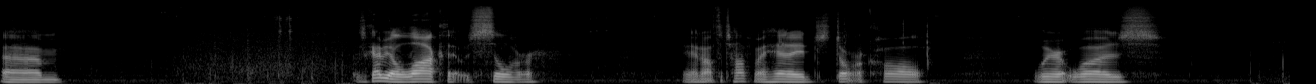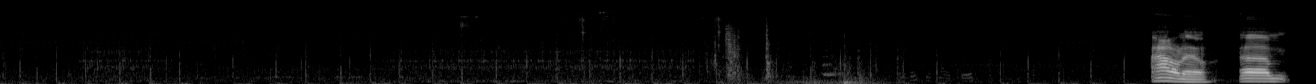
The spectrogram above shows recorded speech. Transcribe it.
Um, there's got to be a lock that was silver. And off the top of my head, I just don't recall where it was. I don't know. Um,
